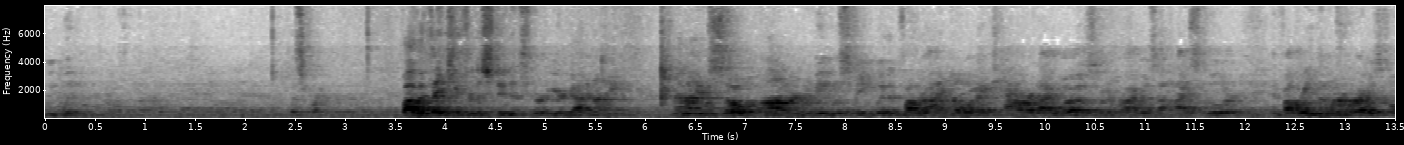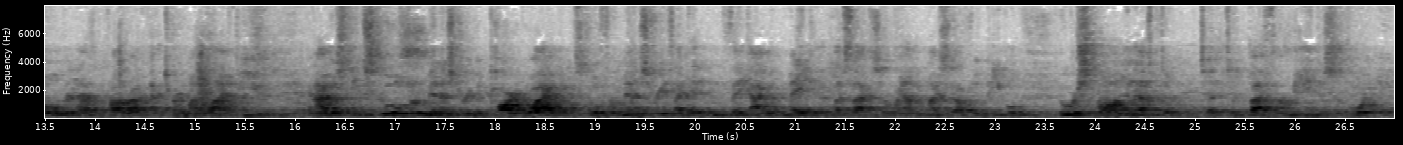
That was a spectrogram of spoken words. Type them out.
we will. Let's pray. Father, thank you for the students that are here, God. And I, man, I am so honored to be able to speak with them. Father, I know what a coward I was whenever I was a high schooler. And Father, even whenever I was old enough, and Father, I, I turned my life to you. And I was in school for ministry, but part of why I went to school for ministry is I didn't think I would make it unless I surrounded myself with people who were strong enough to, to, to buffer me and to support me.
